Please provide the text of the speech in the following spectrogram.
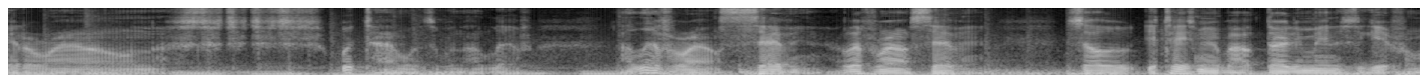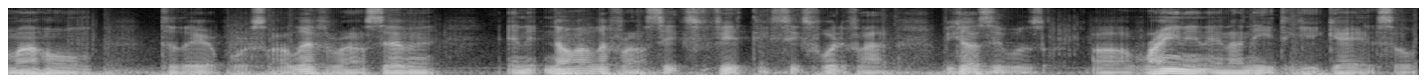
at around what time was it when I left? I left around seven. I left around seven so it takes me about 30 minutes to get from my home to the airport. So I left around 7 and it, no, I left around 6:50, 6:45 because it was uh, raining and I need to get gas. So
